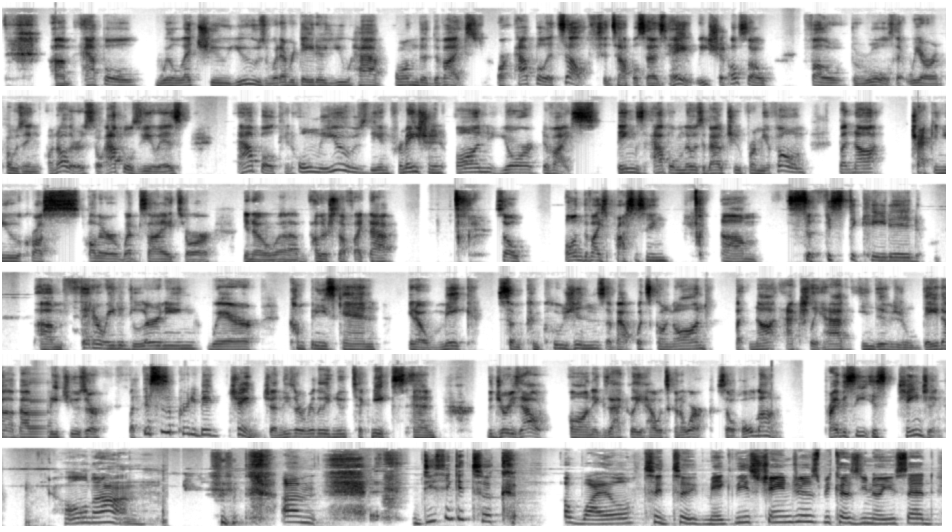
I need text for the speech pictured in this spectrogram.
um, Apple will let you use whatever data you have on the device, or Apple itself, since Apple says, "Hey, we should also." follow the rules that we are imposing on others. So Apple's view is Apple can only use the information on your device things Apple knows about you from your phone, but not tracking you across other websites or you know uh, other stuff like that. So on-device processing, um, sophisticated um, federated learning, where companies can you know make some conclusions about what's going on, but not actually have individual data about each user. But this is a pretty big change, and these are really new techniques, and the jury's out on exactly how it's going to work. So hold on. Privacy is changing. Hold on. um, do you think it took a while to to make these changes? Because you know, you said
